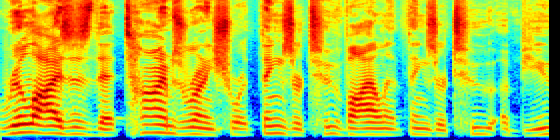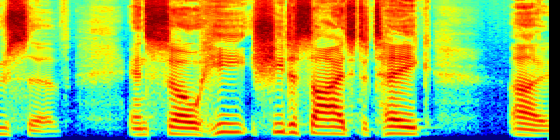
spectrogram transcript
realizes that time's running short, things are too violent, things are too abusive. And so he, she decides to take uh,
